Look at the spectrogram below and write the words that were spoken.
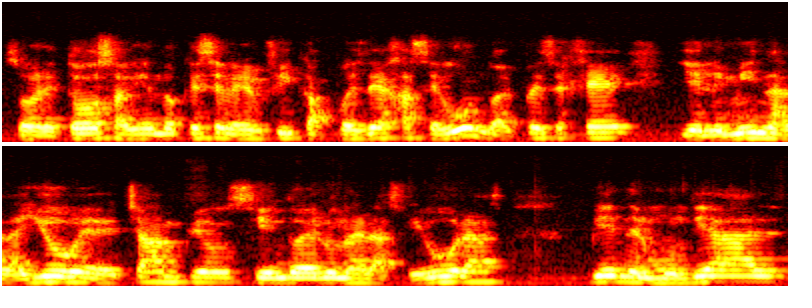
sobre todo sabiendo que ese Benfica pues deja segundo al PSG y elimina a la Juve de Champions, siendo él una de las figuras, viene el Mundial,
